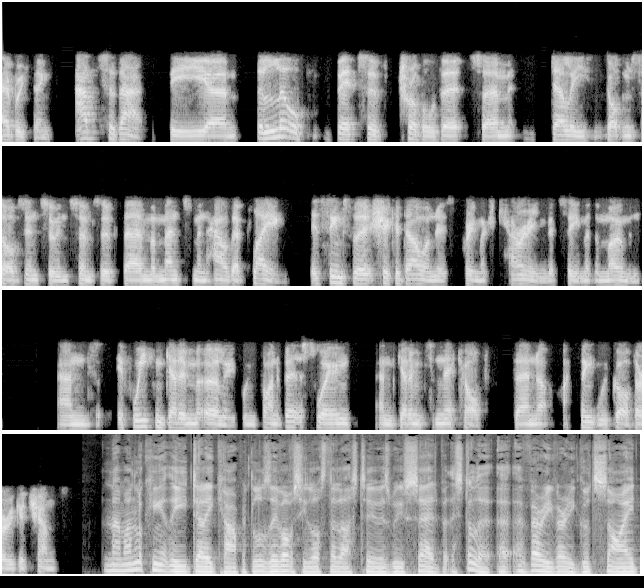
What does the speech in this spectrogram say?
everything. Add to that the um, the little bits of trouble that um, Delhi got themselves into in terms of their momentum and how they're playing. It seems that Shikhar Dhawan is pretty much carrying the team at the moment. And if we can get him early, if we can find a bit of swing and get him to nick off, then I think we've got a very good chance. Naman, looking at the Delhi Capitals, they've obviously lost the last two, as we've said, but they're still a, a very, very good side.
